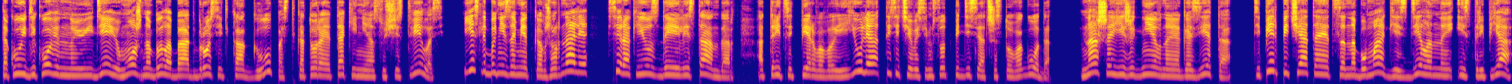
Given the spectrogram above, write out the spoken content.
Такую диковинную идею можно было бы отбросить как глупость, которая так и не осуществилась, если бы не заметка в журнале Syracuse Daily Standard от 31 июля 1856 года. Наша ежедневная газета теперь печатается на бумаге, сделанной из тряпья,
